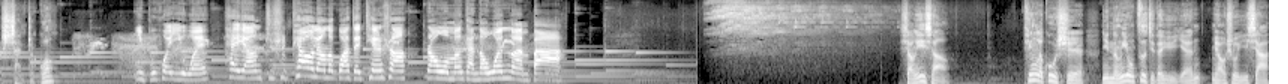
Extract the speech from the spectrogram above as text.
闪着光。你不会以为太阳只是漂亮的挂在天上，让我们感到温暖吧？想一想，听了故事，你能用自己的语言描述一下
